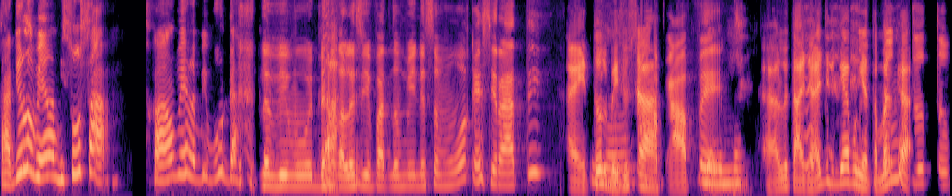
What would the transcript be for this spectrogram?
tadi lu bilang lebih susah. Sekarang lu bilang lebih mudah. Lebih mudah Lah. kalau sifat lu minus semua kayak si Rati. Nah, itu lebih Iya. susah. Apa-apa. Iya. Nah, lu tanya aja dia punya teman nggak? Tertutup.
